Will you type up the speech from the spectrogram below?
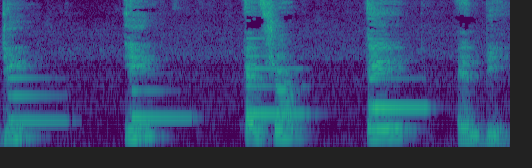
D, E, F sharp, A, and B.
